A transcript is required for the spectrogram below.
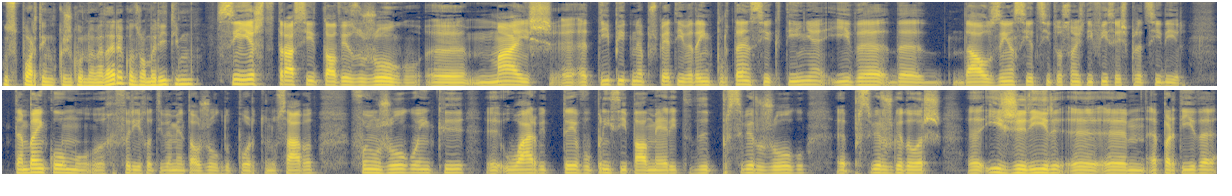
o Sporting que jogou na Madeira contra o Marítimo. Sim, este terá sido talvez o jogo uh, mais uh, atípico na perspectiva da importância que tinha e da, da, da ausência de situações difíceis para decidir. Também, como referi relativamente ao jogo do Porto no sábado, foi um jogo em que eh, o árbitro teve o principal mérito de perceber o jogo, eh, perceber os jogadores eh, e gerir eh, a partida.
